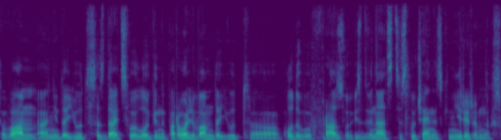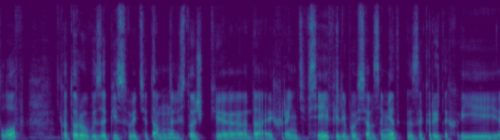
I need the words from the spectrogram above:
вам э, не дают создать свой логин и пароль, вам дают э, кодовую фразу из 12 случайно сгенерированных слов, которую вы записываете там на листочке, да, и храните в сейфе, либо вся в заметках закрытых, и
